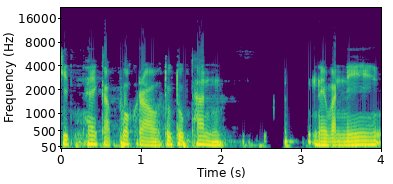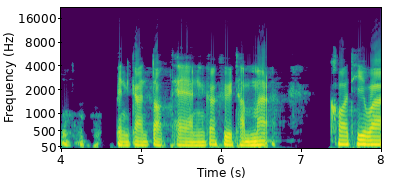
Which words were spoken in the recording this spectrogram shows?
คิดให้กับพวกเราทุกๆทท่าน ในวันนี้เป็นการตอบแทนก็คือธรรมะ ข้อที่ว่า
